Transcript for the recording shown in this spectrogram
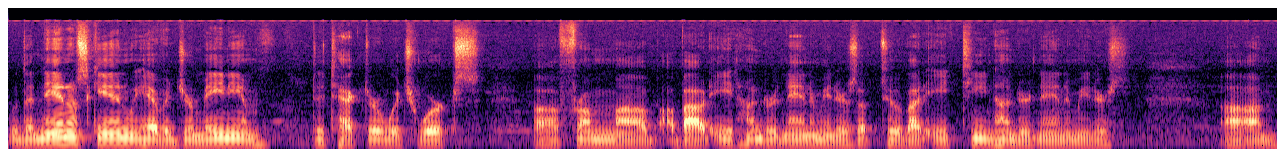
with the nanoscan, we have a germanium detector which works uh, from uh, about 800 nanometers up to about 1800 nanometers. Um,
